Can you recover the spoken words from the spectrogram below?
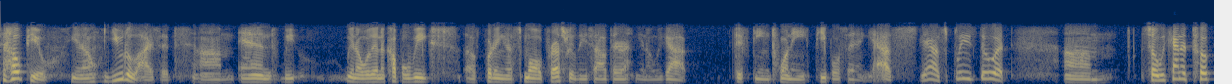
to help you, you know, utilize it. Um, and we you know, within a couple weeks of putting a small press release out there, you know, we got 15, 20 people saying, yes, yes, please do it. Um, so we kind of took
